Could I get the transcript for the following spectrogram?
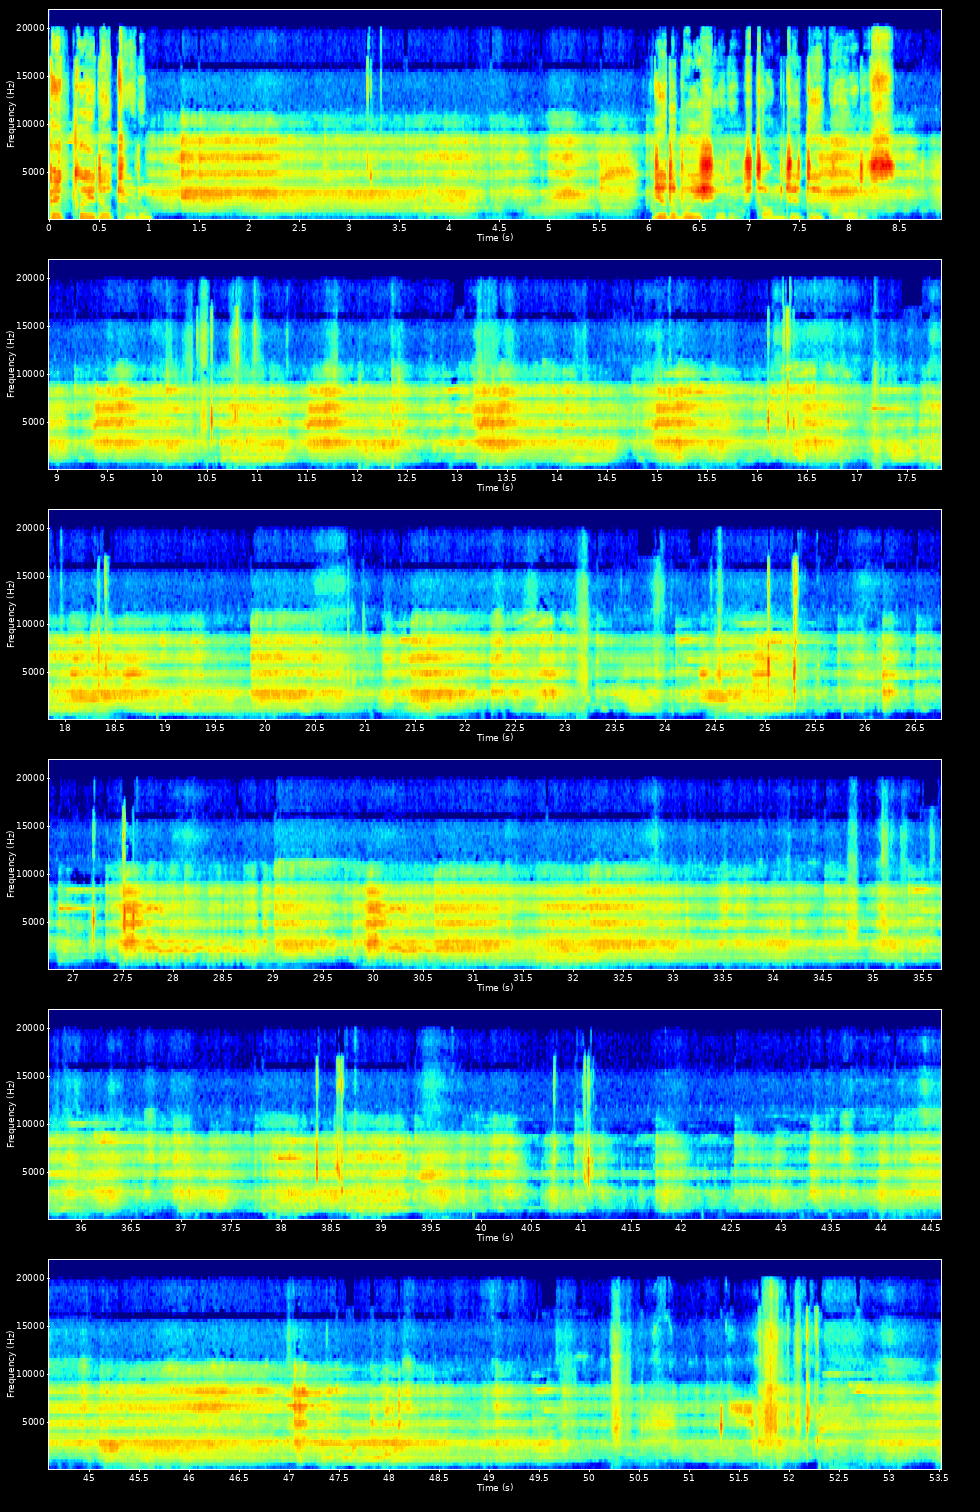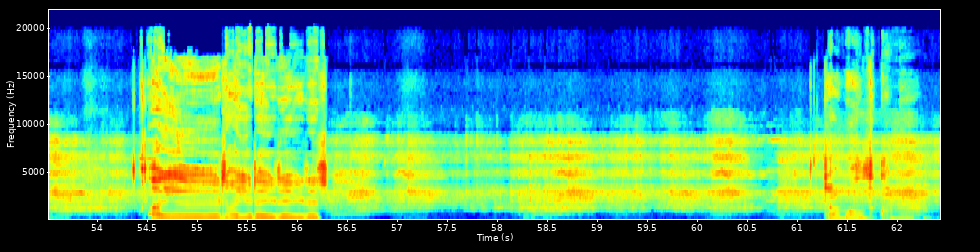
Pekka'yı da atıyorum. Cadı bu iş yarıyormuş. Tam cadıyı koyarız. Hayır, hayır, hayır, hayır. hayır. Tamam aldık onu.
